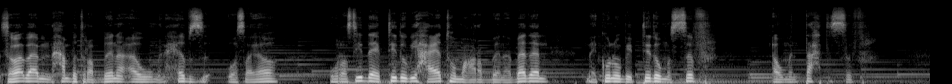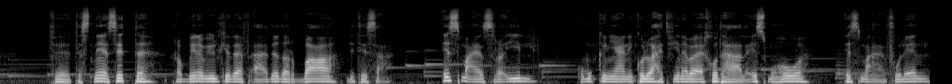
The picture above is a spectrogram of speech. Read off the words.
سواء بقى من محبة ربنا أو من حفظ وصاياه. والرصيد ده يبتدوا بيه حياتهم مع ربنا بدل ما يكونوا بيبتدوا من الصفر أو من تحت الصفر. في تثنية ستة ربنا بيقول كده في أعداد أربعة لتسعة. اسمع يا إسرائيل وممكن يعني كل واحد فينا بقى ياخدها على اسمه هو. اسمع يا فلان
